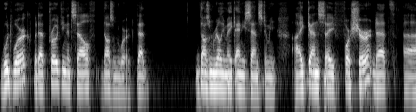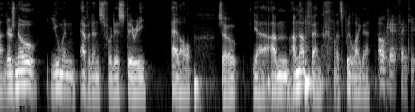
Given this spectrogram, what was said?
would work, but that protein itself doesn't work. That doesn't really make any sense to me. I can say for sure that uh, there's no human evidence for this theory at all. So yeah, I'm I'm not a fan. Let's put it like that. Okay, thank you.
